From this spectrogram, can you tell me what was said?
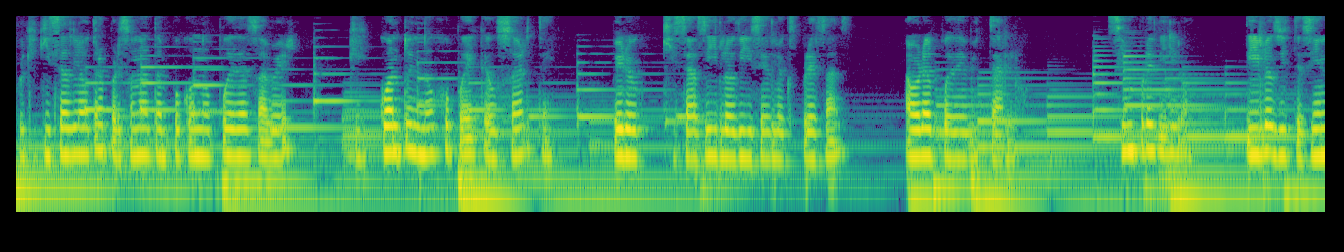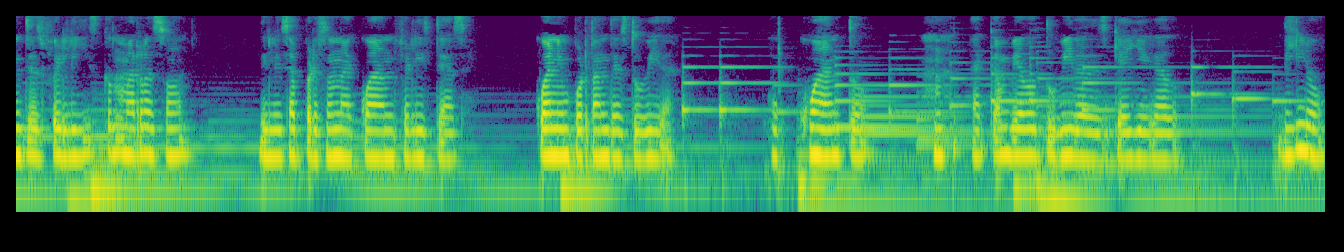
porque quizás la otra persona tampoco no pueda saber que cuánto enojo puede causarte, pero quizás si lo dices, lo expresas, ahora puede evitarlo. Siempre dilo, dilo si te sientes feliz con más razón, dile a esa persona cuán feliz te hace, cuán importante es tu vida, o cuánto ha cambiado tu vida desde que ha llegado. Dilo,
